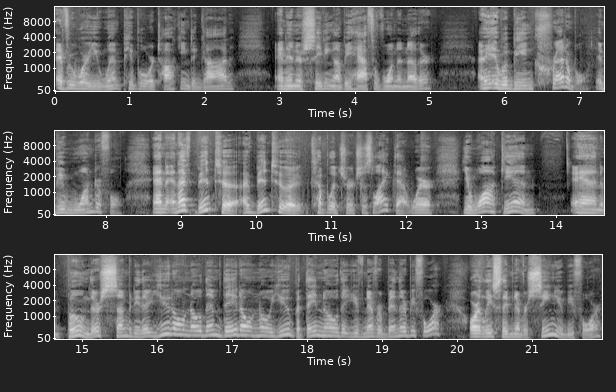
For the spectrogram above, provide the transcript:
everywhere you went, people were talking to God and interceding on behalf of one another. I mean, it would be incredible. It'd be wonderful. And and I've been to I've been to a couple of churches like that where you walk in and boom, there's somebody there. You don't know them, they don't know you, but they know that you've never been there before, or at least they've never seen you before.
